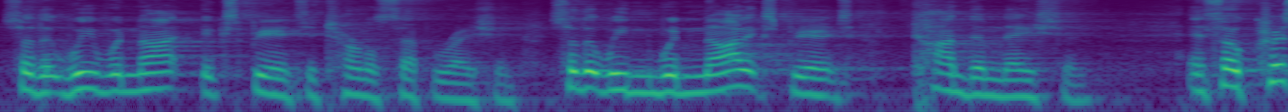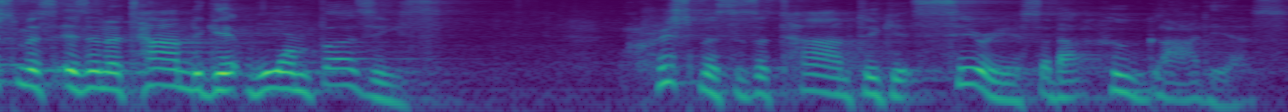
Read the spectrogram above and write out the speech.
so that we would not experience eternal separation, so that we would not experience condemnation. And so Christmas isn't a time to get warm fuzzies. Christmas is a time to get serious about who God is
